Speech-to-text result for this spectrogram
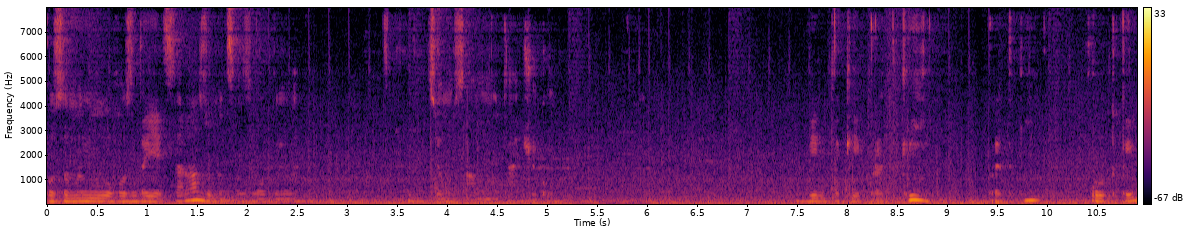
позаминулого, здається, разу ми це зробили. На цьому самому Він такий прыткий, прыткий, пруткий.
